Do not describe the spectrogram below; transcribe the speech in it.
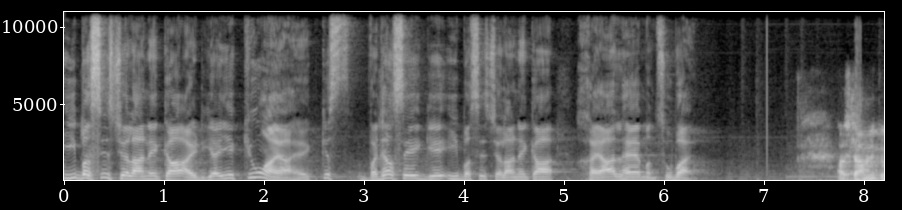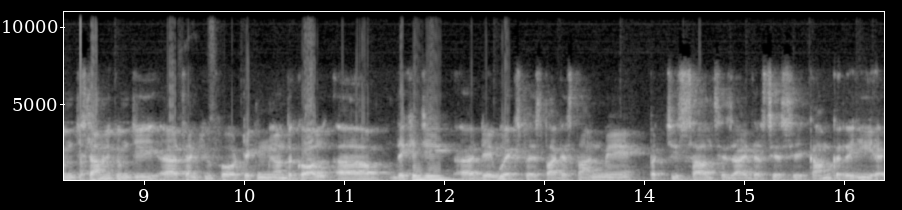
ई बसेस चलाने का आइडिया ये क्यों आया है? किस वजह से ये ई बसेस चलाने का ख्याल है, मंसूबा है? अस्सलाम जी। Thank you for taking me on the call देखें जी डेगू एक्सप्रेस पाकिस्तान में 25 साल से ज़्यादा अरसे से काम कर रही है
